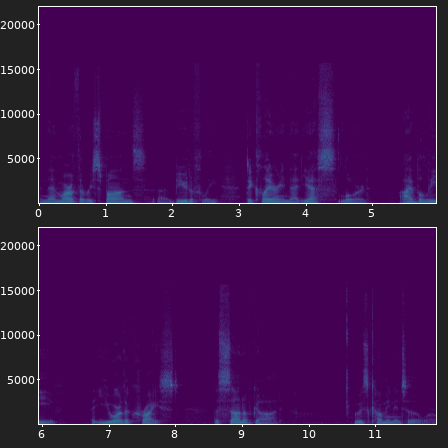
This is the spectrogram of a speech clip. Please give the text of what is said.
And then Martha responds uh, beautifully, declaring that, Yes, Lord, I believe that you are the Christ, the Son of God, who is coming into the world.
